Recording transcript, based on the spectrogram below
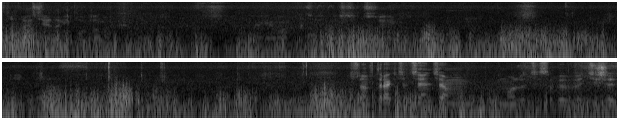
To 21,5 tonek. Ja mam przecież 23. Zresztą możecie sobie wyciszyć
